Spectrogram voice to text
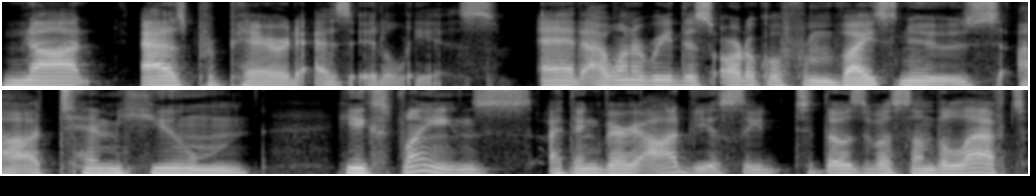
not as prepared as Italy is. And I want to read this article from Vice News. Uh, Tim Hume, he explains, I think very obviously to those of us on the left,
